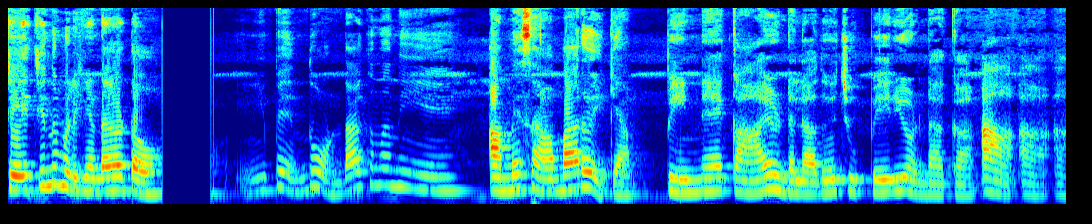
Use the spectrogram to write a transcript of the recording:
ചേച്ചി എന്ന് വിളിക്കണ്ട കേട്ടോ. ഇനിയിപ്പോ എന്തോ ഉണ്ടാക്കുന്ന നീയെ? അമ്മ സാമ്പാർ വയ്ക്കാം. പിന്നെ കായുണ്ടല്ലോ അത് വെച്ച് ഉപ്പേരി ഉണ്ടാക്കാം. ആ ആ ആ.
